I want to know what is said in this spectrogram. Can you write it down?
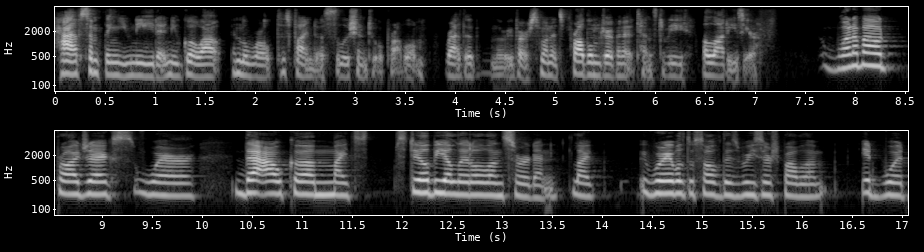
have something you need and you go out in the world to find a solution to a problem rather than the reverse. When it's problem driven it tends to be a lot easier. What about projects where the outcome might still be a little uncertain? Like if we're able to solve this research problem it would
